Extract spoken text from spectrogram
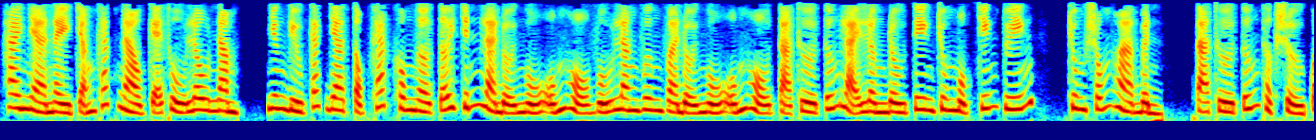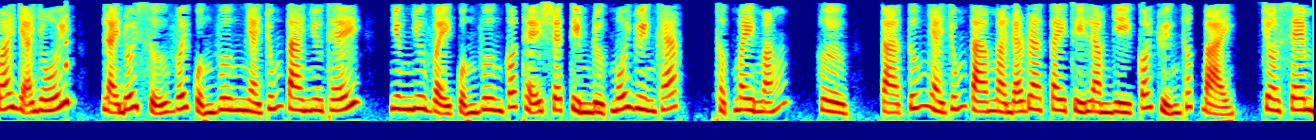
hai nhà này chẳng khác nào kẻ thù lâu năm, nhưng điều các gia tộc khác không ngờ tới chính là đội ngũ ủng hộ Vũ Lăng Vương và đội ngũ ủng hộ tạ thừa tướng lại lần đầu tiên chung một chiến tuyến, chung sống hòa bình, tạ thừa tướng thật sự quá giả dối, lại đối xử với quận vương nhà chúng ta như thế, nhưng như vậy quận vương có thể sẽ tìm được mối duyên khác, thật may mắn, hừ, tạ tướng nhà chúng ta mà đã ra tay thì làm gì có chuyện thất bại, cho xem,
